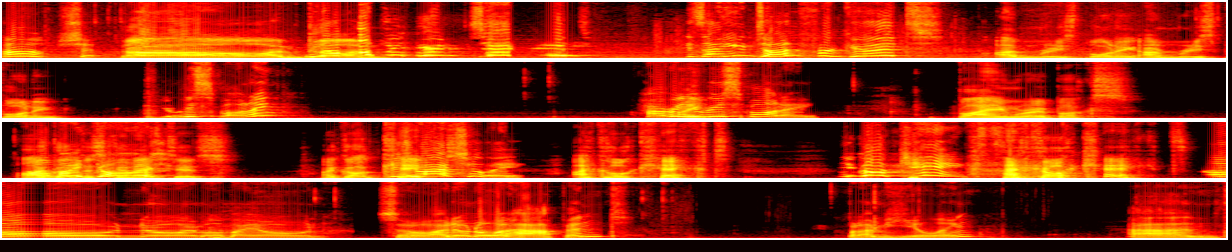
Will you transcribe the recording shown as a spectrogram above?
Oh shit. Oh, I'm No, done. you're dead! Is that you done for good? I'm respawning. I'm respawning. You're respawning? How are you respawning? Buying Robux. Oh I got my God. disconnected. I got Did you actually? I got kicked. You got kicked! I got kicked. Oh no, I'm on my own. So I don't know what happened, but I'm healing. And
